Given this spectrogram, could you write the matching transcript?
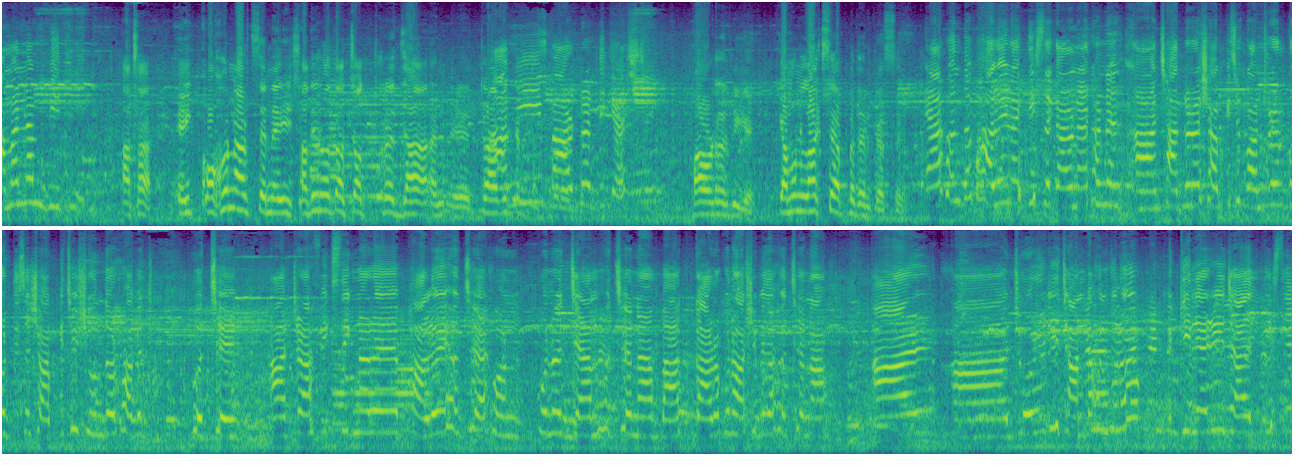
আমার নাম বিধি। আচ্ছা এই কখন আসছেন এই স্বাধীনতা চত্বরে যা ট্রাফিকের আমি বারোটার দিকে আসছি। বারোটার দিকে। কেমন লাগছে আপনাদের কাছে? এখন তো ভালোই লাগতেছে, কারণ এখন ছাত্ররা সবকিছু কন্ট্রোল করতেছে, সবকিছু সুন্দরভাবে হচ্ছে। আর ট্রাফিক সিগনালে ভালোই হচ্ছে এখন, কোনো জ্যাম হচ্ছে না বা কারও কোনো অসুবিধা হচ্ছে না। আর জরুরি যানবাহনগুলো ক্লিয়ারই যাইতেছে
